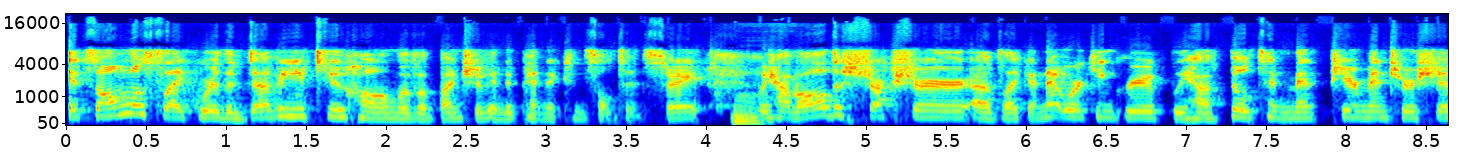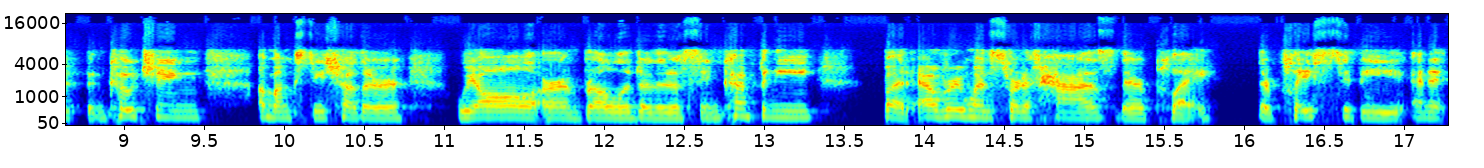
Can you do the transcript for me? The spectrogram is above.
it's almost like we're the W 2 home of a bunch of independent consultants, right? Mm. We have all the structure of like a networking group. We have built in men- peer mentorship and coaching amongst each other. We all are umbrellaed under the same company, but everyone sort of has their play, their place to be. And it,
